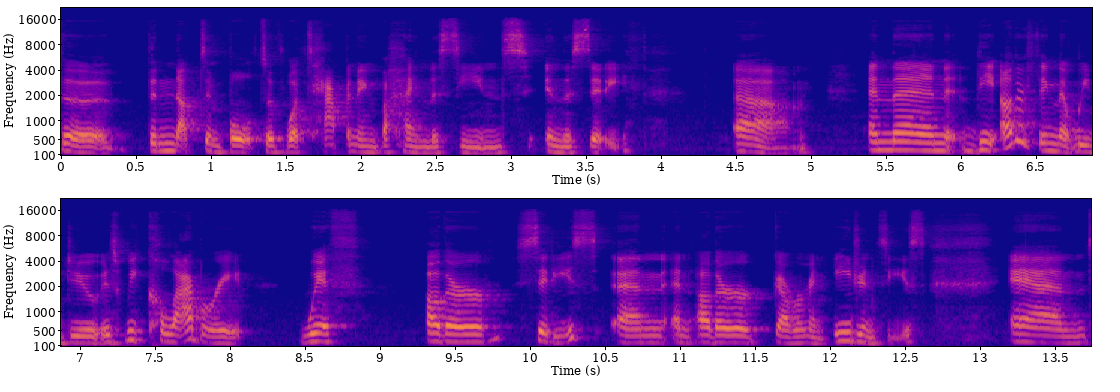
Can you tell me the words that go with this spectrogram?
the, the nuts and bolts of what's happening behind the scenes in the city. Um, and then the other thing that we do is we collaborate with other cities and, and other government agencies. And,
